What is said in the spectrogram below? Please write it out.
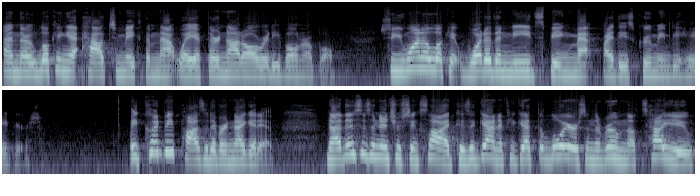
and they're looking at how to make them that way if they're not already vulnerable. So you want to look at what are the needs being met by these grooming behaviors. It could be positive or negative. Now this is an interesting slide because again, if you get the lawyers in the room, they'll tell you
